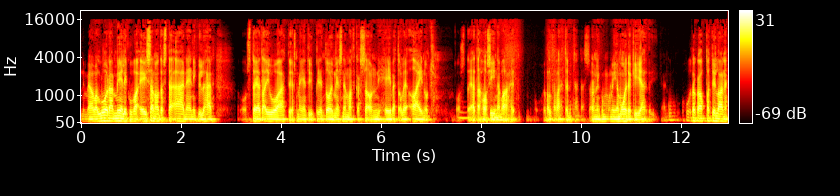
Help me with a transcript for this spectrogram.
nimenomaan luodaan mielikuva, ei sanota sitä ääneen, niin kyllähän ostaja tajuaa, että jos meidän tyyppinen toimija siinä matkassa on, niin he eivät ole ainut ostajataho siinä, vaan he että nythän tässä on niin monia muitakin ja huutokauppatilanne.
